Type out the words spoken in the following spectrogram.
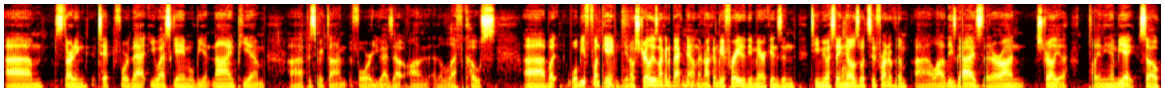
Um, starting tip for that U.S. game will be at 9 p.m uh, Pacific time for you guys out on the left coast. Uh, but will be a fun game. You know, Australia's not going to back down. Mm-hmm. They're not going to be afraid of the Americans, and Team USA knows what's in front of them. Uh, a lot of these guys that are on Australia play in the NBA. So,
